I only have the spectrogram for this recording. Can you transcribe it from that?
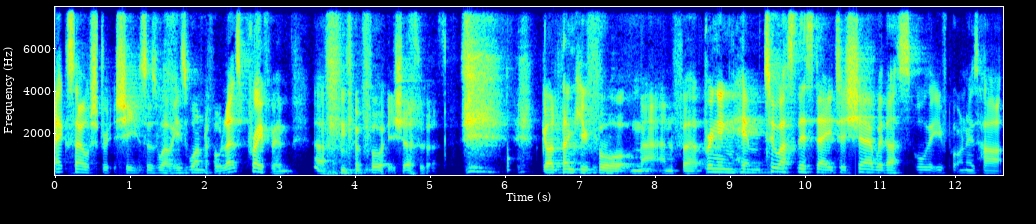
Excel sheets as well. He's wonderful. Let's pray for him um, before he shares with us. God, thank you for Matt and for bringing him to us this day to share with us all that you've put on his heart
